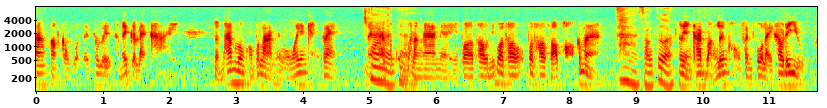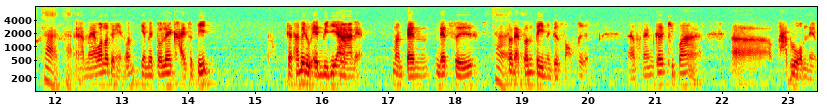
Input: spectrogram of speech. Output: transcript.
สร้างความกังวลเลยก็เลยทำให้เกิดแรงขาย ส่วนภาพรวมของตลาดเนี่ยผมว่ายังแข็งแกร่งนะครับค่ะกลุ่มค่ะพลังงานเนี่ยปตทวันนี้ปตทปตทสพก็มาค่ะสองตัวเรายังคาดหวังเรื่องของฟันโฟไหลเข้าได้อยู่ ค่ะค่ะนะแม้ว่าเราจะเห็นว่ายังเป็นตัวเลขขายสติ๊กแต่ถ้าไปดู NVDR เนี่ย มันเป็นเน็ตซื้อค่ะตั้งแต่ต้นปี1.2หมื่นนะเพราะฉะนั้นก็คิดว่าเอ่อภาพรวมเนี่ย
